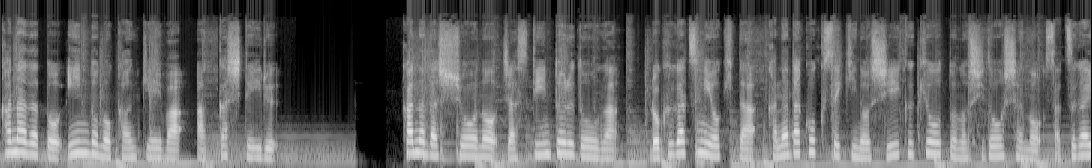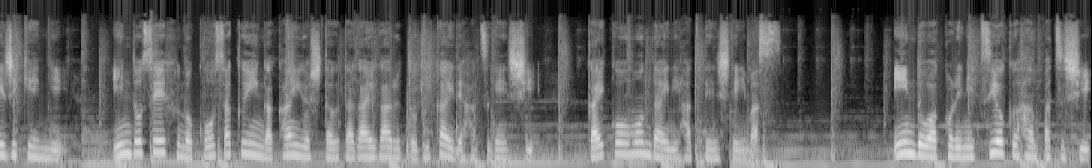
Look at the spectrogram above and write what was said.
カナダとインドの関係は悪化している。カナダ首相のジャスティン・トルドーが6月に起きたカナダ国籍のシーク教徒の指導者の殺害事件にインド政府の工作員が関与した疑いがあると議会で発言し外交問題に発展しています。インドはこれに強く反発し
